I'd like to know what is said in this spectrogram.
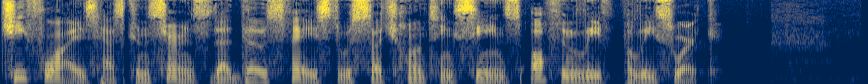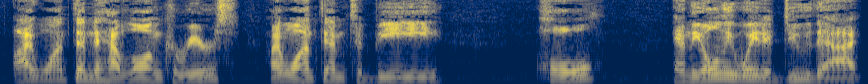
Chief Wiese has concerns that those faced with such haunting scenes often leave police work. I want them to have long careers. I want them to be whole. And the only way to do that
